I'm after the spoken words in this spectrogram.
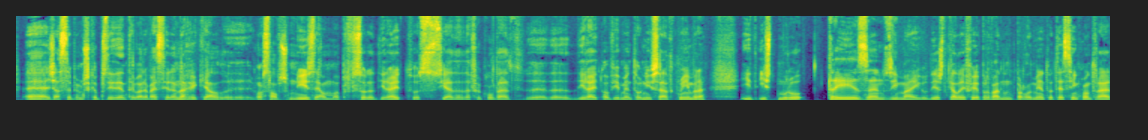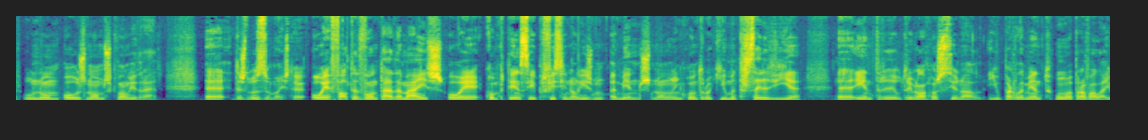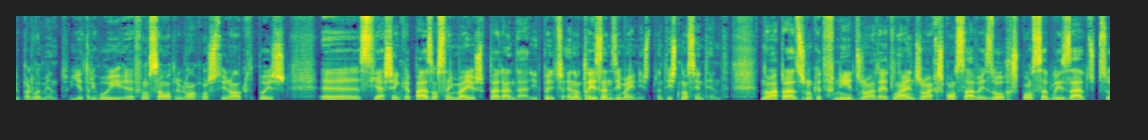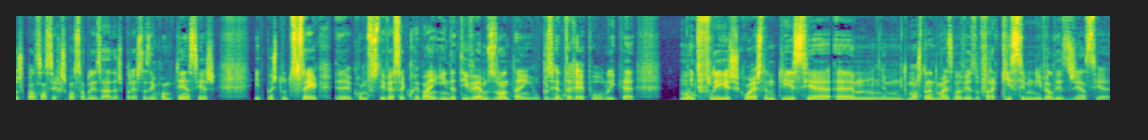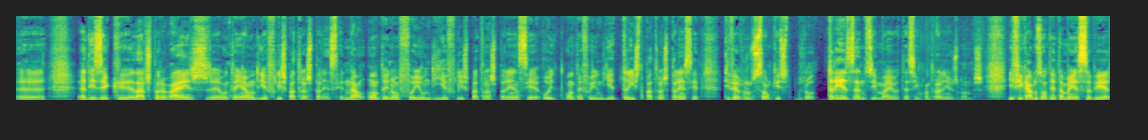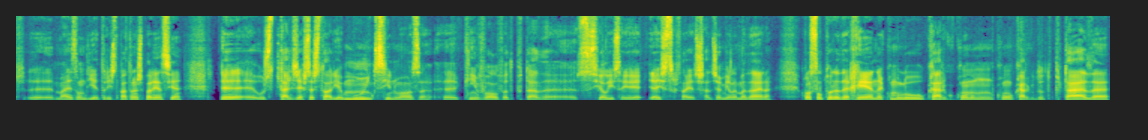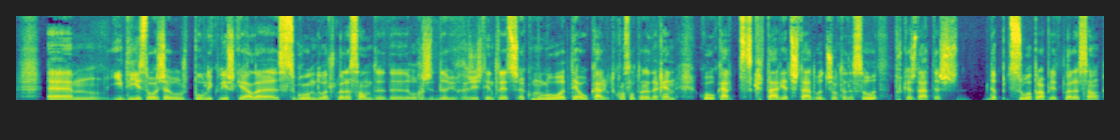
Uh, já sabemos que a Presidente agora vai ser Ana Raquel Gonçalves Muniz, é uma professora de Direito, associada da Faculdade de, de Direito, obviamente, da Universidade de Coimbra, e isto demorou três anos e meio desde que a lei foi aprovada no Parlamento até se encontrar o nome ou os nomes que vão liderar. Uh, das duas uma, isto é, ou é falta de vontade a mais ou é competência e profissionalismo a menos. Não encontro aqui uma terceira via uh, entre o Tribunal Constitucional e o Parlamento. Um aprova a lei, o Parlamento, e atribui a função ao Tribunal Constitucional que depois uh, se acha incapaz ou sem meios para andar. E depois andam três anos e meio nisto. Portanto, isto não se entende. Não há prazos nunca definidos, não há deadlines, não há responsáveis ou responsabilizados, pessoas que possam ser responsabilizadas por estas incompetências depois tudo segue uh, como se estivesse a correr bem. Ainda tivemos ontem o Presidente da República muito feliz com esta notícia, um, demonstrando mais uma vez o fraquíssimo nível de exigência, uh, a dizer que a dar os parabéns, uh, ontem é um dia feliz para a transparência. Não, ontem não foi um dia feliz para a transparência, ontem foi um dia triste para a transparência. Tivemos noção que isto durou três anos e meio até se encontrarem os nomes. E ficámos ontem também a saber, uh, mais um dia triste para a transparência, os detalhes desta história muito sinuosa que envolve a deputada socialista e ex-secretária de Estado Jamila Madeira. Consultora da REN acumulou o cargo com, com o cargo de deputada um, e diz, hoje o público diz que ela, segundo a declaração de, de, de registro de interesses, acumulou até o cargo de consultora da REN com o cargo de secretária de Estado adjunta da Saúde, porque as datas da sua própria declaração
